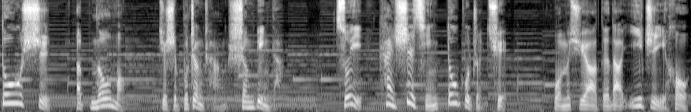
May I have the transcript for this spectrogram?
都是 abnormal。就是不正常生病的，所以看事情都不准确。我们需要得到医治以后，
